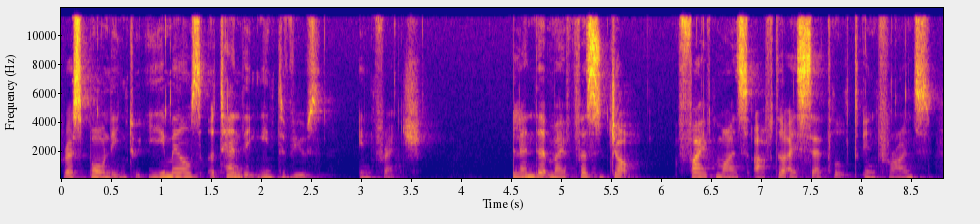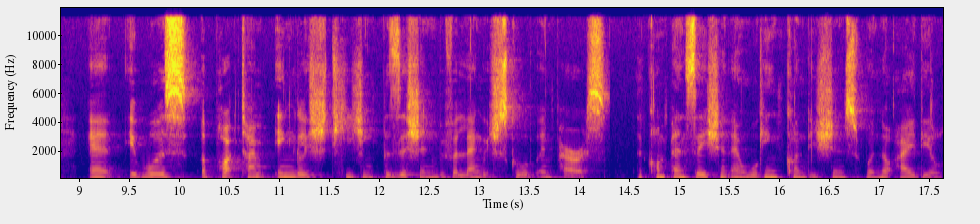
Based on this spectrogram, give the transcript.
responding to emails, attending interviews in French. I landed my first job five months after I settled in France, and it was a part time English teaching position with a language school in Paris. The compensation and working conditions were not ideal.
